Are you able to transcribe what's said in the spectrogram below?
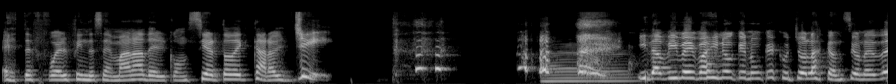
este fue el fin de semana del concierto de Karol G. Y David me imagino que nunca escuchó las canciones de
